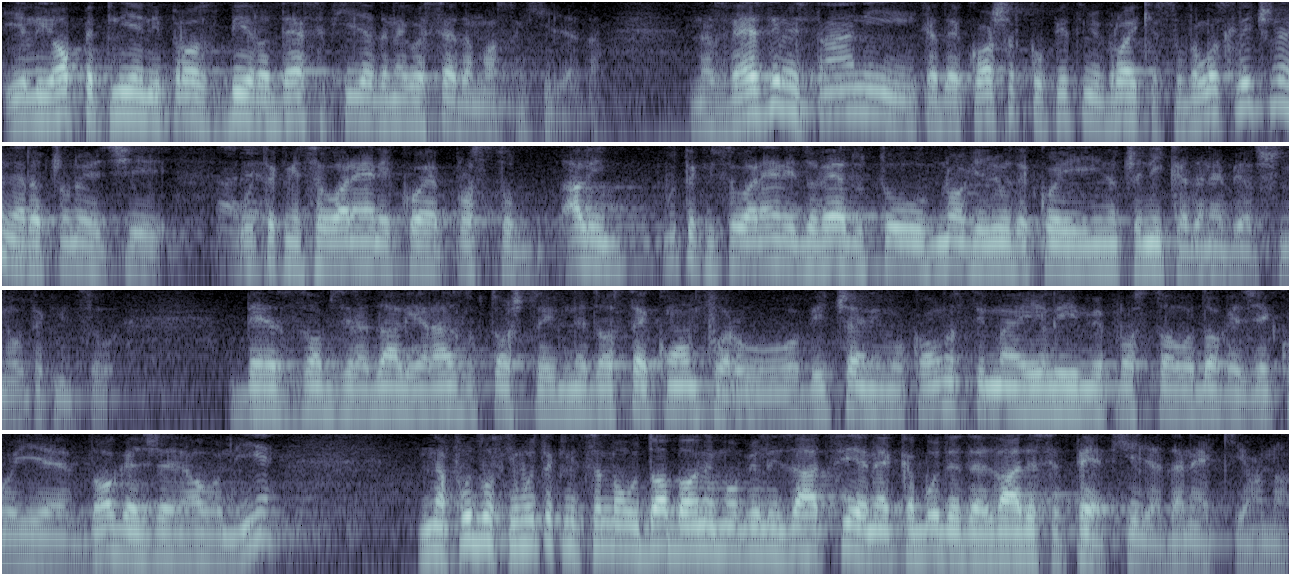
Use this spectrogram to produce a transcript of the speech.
Ili opet nije ni prost zbir od 10.000, nego je 7-8 hiljada. Na zvezdinoj strani, kada je košarka u pitanju, brojke su vrlo slične, ne računajući utakmice u areni koje prosto, ali utakmice u areni dovedu tu mnoge ljude koji inače nikada ne bi otišli na utakmicu bez obzira da li je razlog to što im nedostaje komfor u običajnim okolnostima ili im je prosto ovo događaj koji je događaj, a ovo nije. Na futbolskim utakmicama u doba one mobilizacije neka bude da je 25.000 neki ono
